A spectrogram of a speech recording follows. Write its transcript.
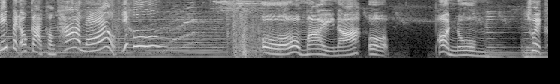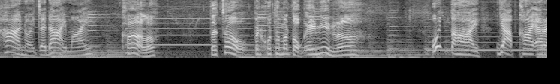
นี่เป็นโอกาสของข้าแล้ว ยิฮู โอ้ไม่นะเออพ่อหนุ่มช่วยข้าหน่อยจะได้ไหมข้าเหรอ แต่เจ้าเป็นคนทำมันตกเองนี่นะอุ้ยตายหยาบคายอะไร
